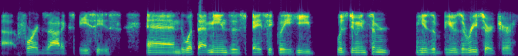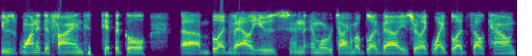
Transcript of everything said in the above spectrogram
uh, for exotic species, and what that means is basically he was doing some he's a he was a researcher. He was wanted to find typical um, blood values, and and when we're talking about blood values, are like white blood cell count,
